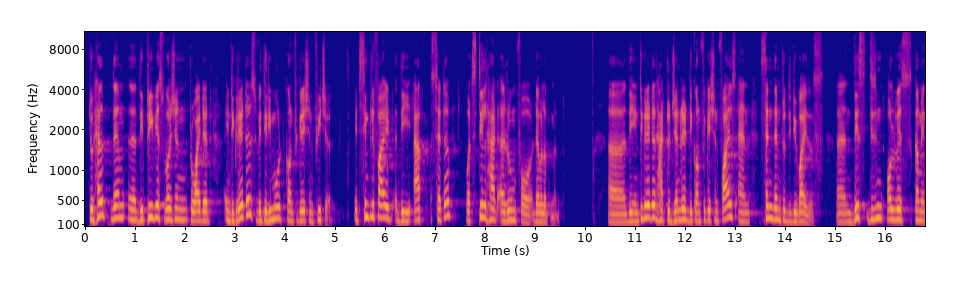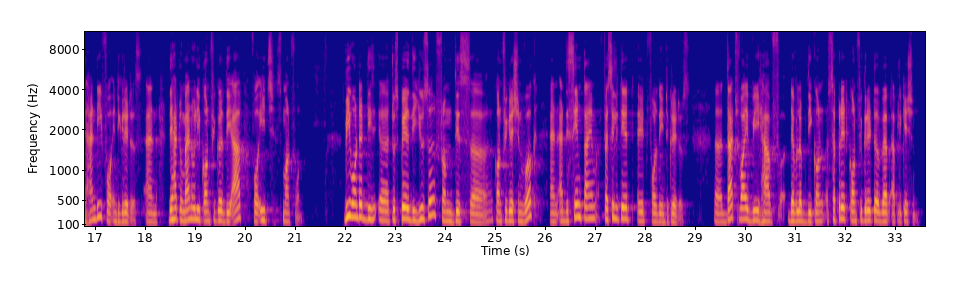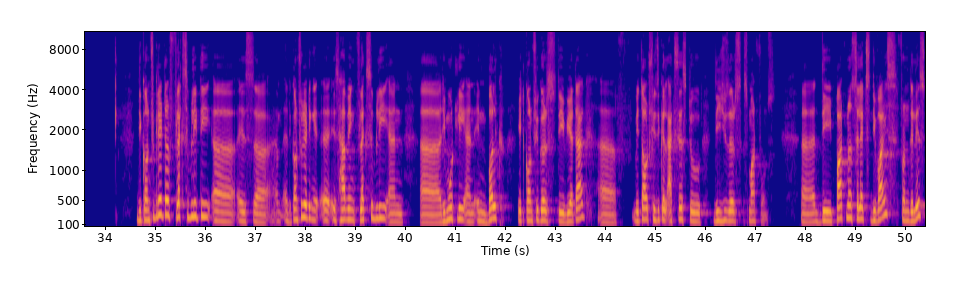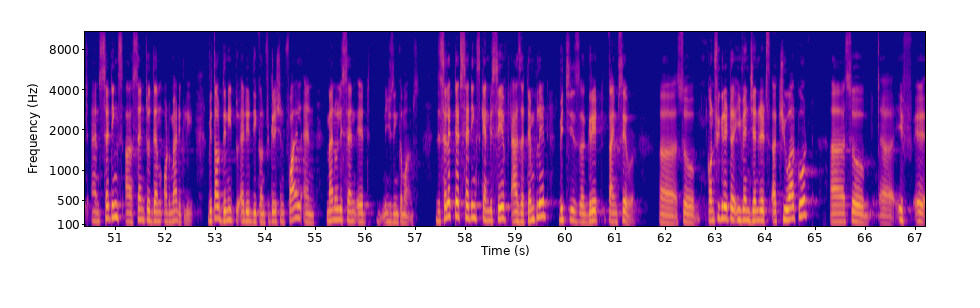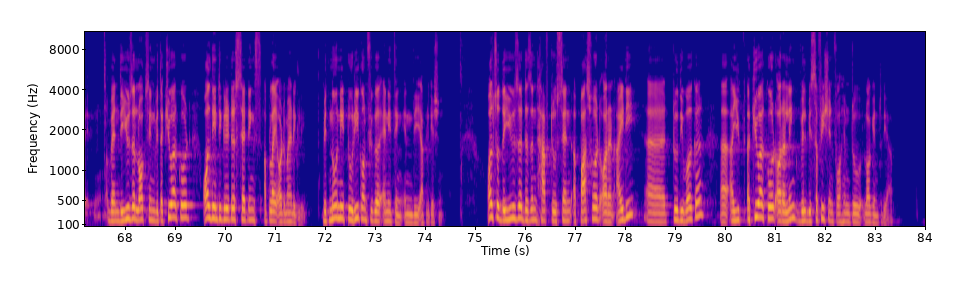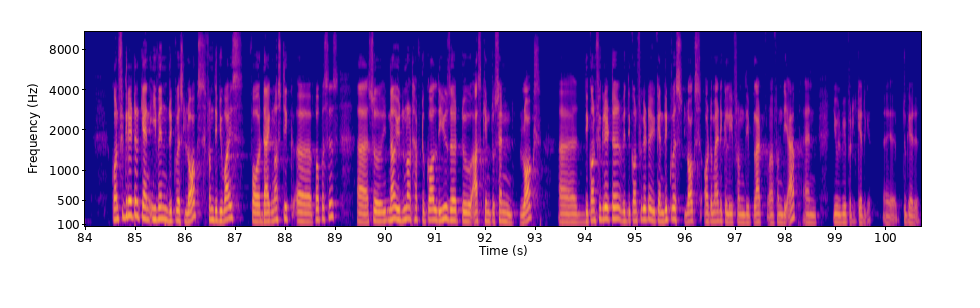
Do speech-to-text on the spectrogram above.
To help them, uh, the previous version provided integrators with the remote configuration feature. It simplified the app setup, but still had a room for development. Uh, the integrator had to generate the configuration files and send them to the devices. And this didn't always come in handy for integrators, and they had to manually configure the app for each smartphone. We wanted the, uh, to spare the user from this uh, configuration work and at the same time facilitate it for the integrators. Uh, that's why we have developed the con separate configurator web application. The configurator flexibility uh, is uh, um, the configuring uh, is having flexibly and uh, remotely and in bulk. It configures the uh, without physical access to the user's smartphones. Uh, the partner selects device from the list and settings are sent to them automatically without the need to edit the configuration file and manually send it using commands. The selected settings can be saved as a template, which is a great time saver. Uh, so configurator even generates a QR code. Uh, so uh, if uh, when the user logs in with a QR code, all the integrator settings apply automatically with no need to reconfigure anything in the application. Also, the user doesn't have to send a password or an ID uh, to the worker. A, a QR code or a link will be sufficient for him to log into the app. Configurator can even request logs from the device for diagnostic uh, purposes. Uh, so now you do not have to call the user to ask him to send logs. Uh, the configurator with the configurator you can request logs automatically from the platform uh, from the app and you will be able to get it uh, to get it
